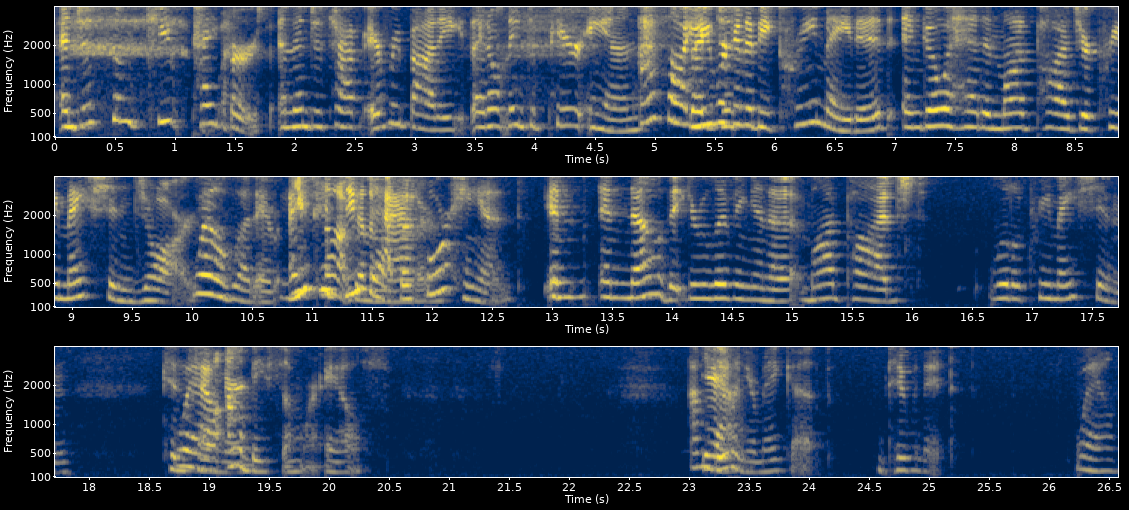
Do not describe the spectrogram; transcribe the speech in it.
and just some cute papers, and then just have everybody. They don't need to peer in. I thought They you were gonna be cremated and go ahead and Mod Podge your cremation jar. Well, whatever. you it's could do that matter. beforehand It's- and and know that you're living in a Mod Podged little cremation container. Well, I'll be somewhere else. I'm Yeah. doing your makeup. I'm doing it. Well,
